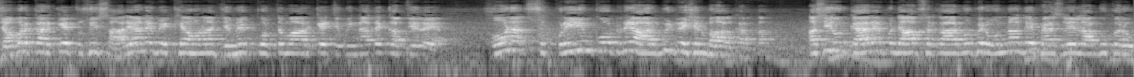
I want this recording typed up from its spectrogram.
ਜ਼ਬਰ ਕਰਕੇ ਤੁਸੀਂ ਸਾਰਿਆਂ ਨੇ ਵੇਖਿਆ ਹੋਣਾ, ਜਿਵੇਂ ਕੁੱਟ ਮਾਰ ਕੇ ਜ਼ਮੀਨਾਂ ਤੇ ਕਬਜ਼ੇ ਲਏ ਆ ਹੁਣ ਸੁਪਰੀਮ ਕੋਰਟ ਨੇ ਆਰਬਿਟ੍ਰੇਸ਼ਨ ਬਹਾਲ ਕਰਤਾ। ਅਸੀਂ ਹੁਣ ਕਹਿ ਰਹੇ ਪੰਜਾਬ ਸਰਕਾਰ ਨੂੰ ਫਿਰ ਉਹਨਾਂ ਦੇ ਫੈਸਲੇ ਲਾਗੂ ਕਰੋ।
